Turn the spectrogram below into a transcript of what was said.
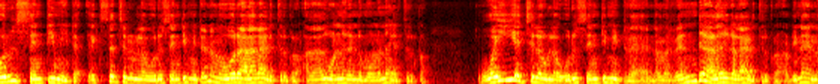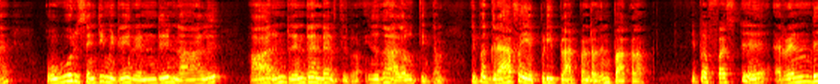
ஒரு சென்டிமீட்டர் எக்ஸ் அச்சில் உள்ள ஒரு சென்டிமீட்டர் நம்ம ஒரு அழகாக எடுத்திருக்கிறோம். அதாவது ஒன்று ரெண்டு மூணுன்னு எடுத்திருக்கிறோம். ஒய் அச்சில் உள்ள ஒரு சென்டிமீட்டரை நம்ம ரெண்டு அலகுகளாக எடுத்திருக்கிறோம். அப்படின்னா என்ன? ஒவ்வொரு சென்டிமீட்டரையும் ரெண்டு நாலு ஆறுன்னு ரெண்டு ரெண்டாக எடுத்துக்கிறோம். இதுதான் அளவு திட்டம். இப்போ கிராஃபை எப்படி பிளாட் பண்ணுறதுன்னு பார்க்கலாம். இப்போ ஃபஸ்ட்டு ரெண்டு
